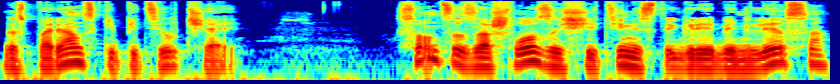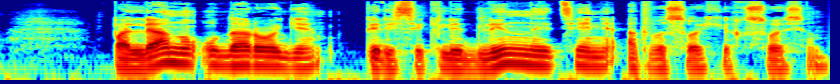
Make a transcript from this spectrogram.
Гаспарян скипятил чай. Солнце зашло за щетинистый гребень леса, поляну у дороги пересекли длинные тени от высоких сосен.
